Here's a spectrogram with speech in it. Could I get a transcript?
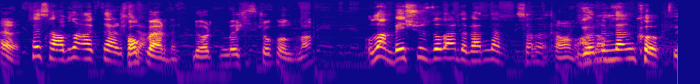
Evet. Hesabına aktaracağım. Çok verdin. 4500 çok oldu lan. Ulan 500 dolar da benden sana Tamam, adam. gönlümden koptu.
